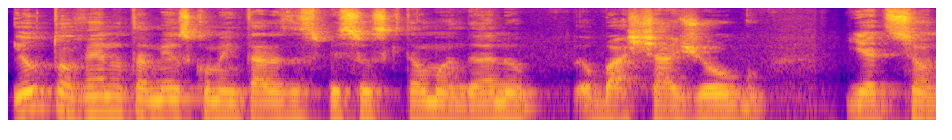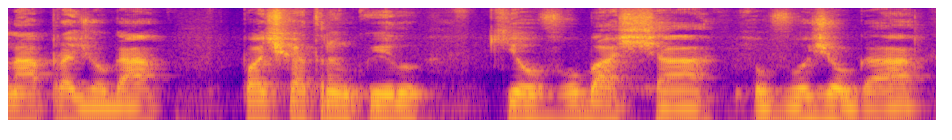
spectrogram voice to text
Eu tô vendo também os comentários das pessoas que estão mandando eu baixar jogo e adicionar para jogar. Pode ficar tranquilo que eu vou baixar, eu vou jogar,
